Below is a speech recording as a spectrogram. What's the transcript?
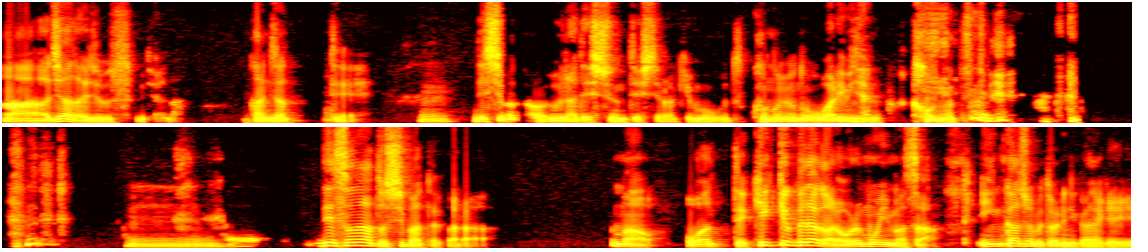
ああ、じゃあ大丈夫です、みたいな感じになって、うん。で、柴田は裏でシュンってしてるわけ、もうこの世の終わりみたいな顔になってて。うん。で、その後柴田から、まあ終わって、結局だから俺も今さ、印鑑証明取りに行かなきゃいけ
